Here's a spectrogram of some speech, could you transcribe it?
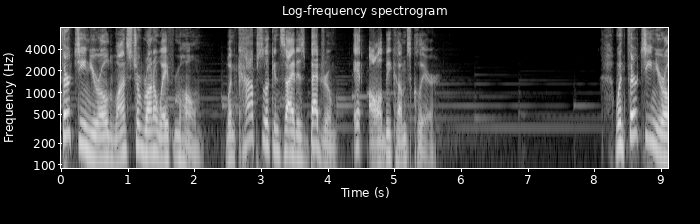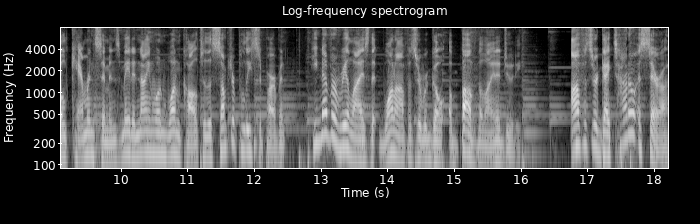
13-year-old wants to run away from home. When cops look inside his bedroom it all becomes clear. When 13-year-old Cameron Simmons made a 911 call to the Sumter Police Department He never realized that one officer would go above the line of duty. Officer Gaetano Acerra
